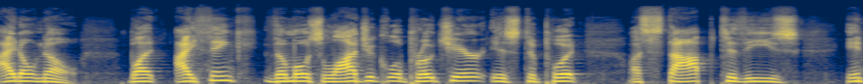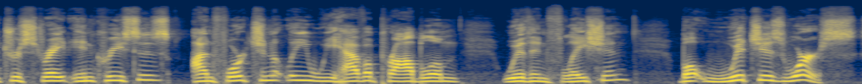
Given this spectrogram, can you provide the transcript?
I don't know. But I think the most logical approach here is to put a stop to these interest rate increases. Unfortunately, we have a problem with inflation, but which is worse?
